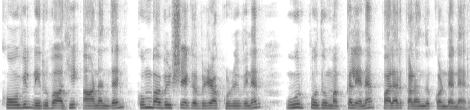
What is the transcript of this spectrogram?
கோவில் நிர்வாகி ஆனந்தன் கும்பாபிஷேக விழா குழுவினர் ஊர் பொதுமக்கள் என பலர் கலந்து கொண்டனர்.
